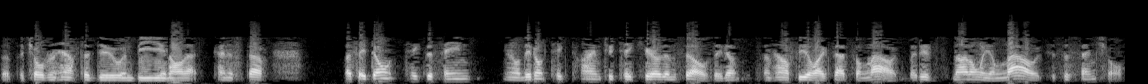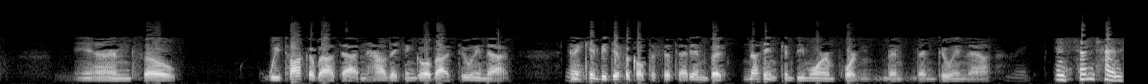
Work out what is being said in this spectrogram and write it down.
that the children have to do and be and all that kind of stuff. But they don't take the same, you know, they don't take time to take care of themselves. They don't somehow feel like that's allowed. But it's not only allowed, it's essential. And so we talk about that and how they can go about doing that. And it can be difficult to fit that in, but nothing can be more important than, than doing that. And sometimes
